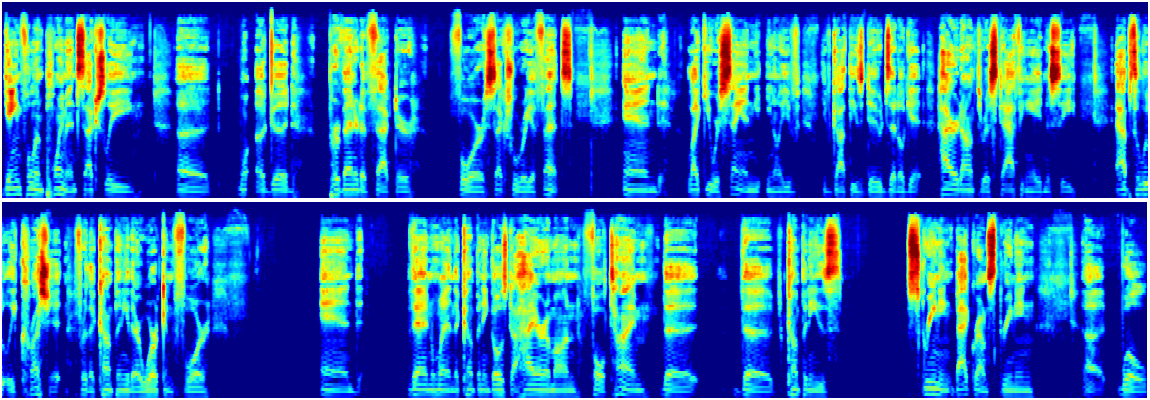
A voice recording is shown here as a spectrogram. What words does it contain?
gainful employment's actually uh, a good preventative factor for sexual reoffense, and like you were saying, you know, you've you've got these dudes that'll get hired on through a staffing agency, absolutely crush it for the company they're working for, and then when the company goes to hire them on full time, the the company's screening background screening uh, will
